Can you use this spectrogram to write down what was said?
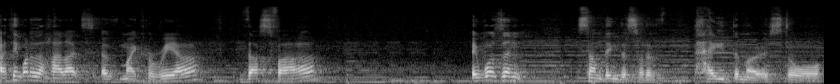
I think one of the highlights of my career thus far, it wasn't something that sort of paid the most or,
